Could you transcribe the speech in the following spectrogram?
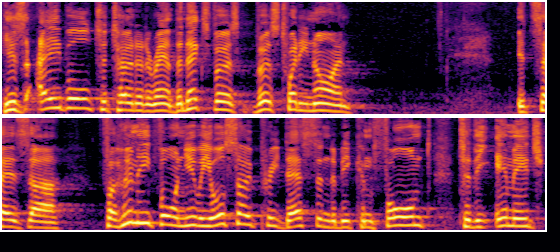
he is able to turn it around. The next verse, verse 29, it says, uh, For whom he foreknew, he also predestined to be conformed to the image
